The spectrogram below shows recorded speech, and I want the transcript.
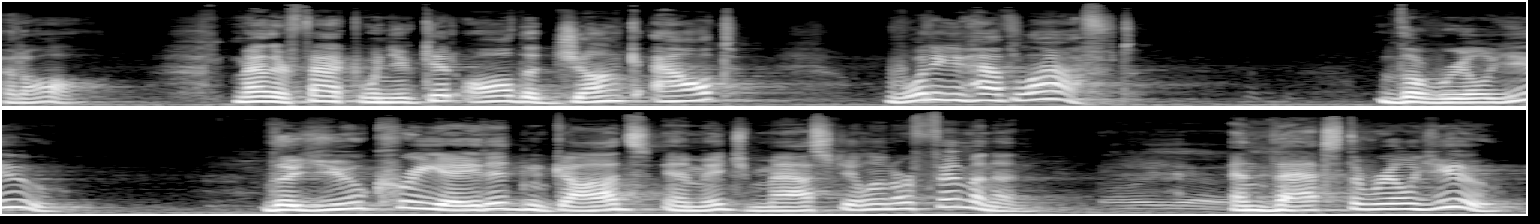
at all. Matter of fact, when you get all the junk out, what do you have left? The real you. The you created in God's image, masculine or feminine. And that's the real you.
